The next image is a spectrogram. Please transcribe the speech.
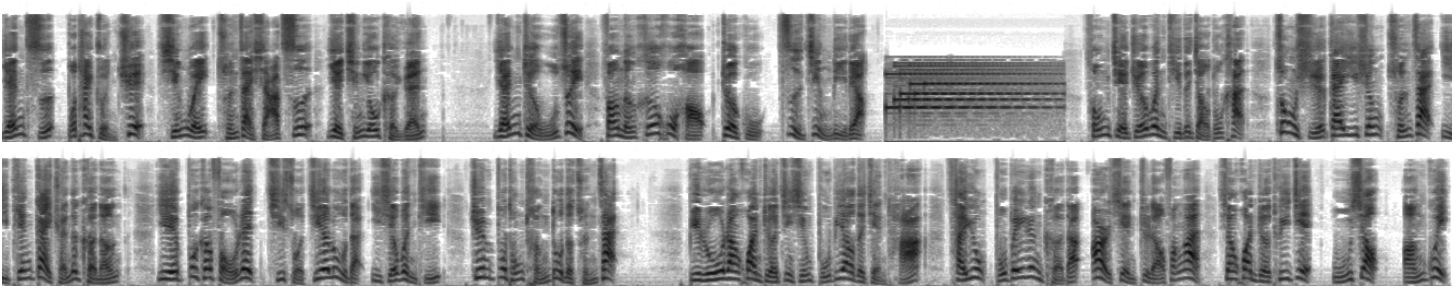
言辞不太准确，行为存在瑕疵，也情有可原。言者无罪，方能呵护好这股自净力量。从解决问题的角度看，纵使该医生存在以偏概全的可能，也不可否认其所揭露的一些问题均不同程度的存在。比如，让患者进行不必要的检查，采用不被认可的二线治疗方案，向患者推荐无效、昂贵、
